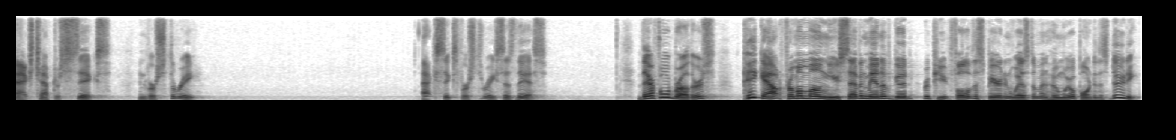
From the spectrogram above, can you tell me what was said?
Acts chapter 6 and verse 3. Acts 6, verse 3 says this Therefore, brothers, pick out from among you seven men of good repute, full of the Spirit and wisdom, and whom we will appoint to this duty.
